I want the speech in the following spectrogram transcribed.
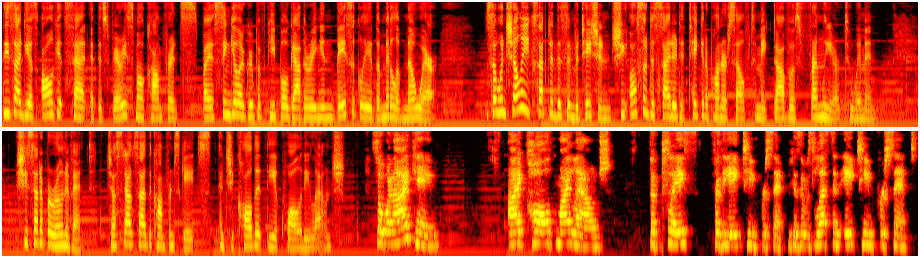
these ideas all get set at this very small conference by a singular group of people gathering in basically the middle of nowhere. So when Shelley accepted this invitation, she also decided to take it upon herself to make Davos friendlier to women. She set up her own event just outside the conference gates, and she called it the Equality Lounge. So when I came, I called my lounge the place for the 18% because it was less than 18%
